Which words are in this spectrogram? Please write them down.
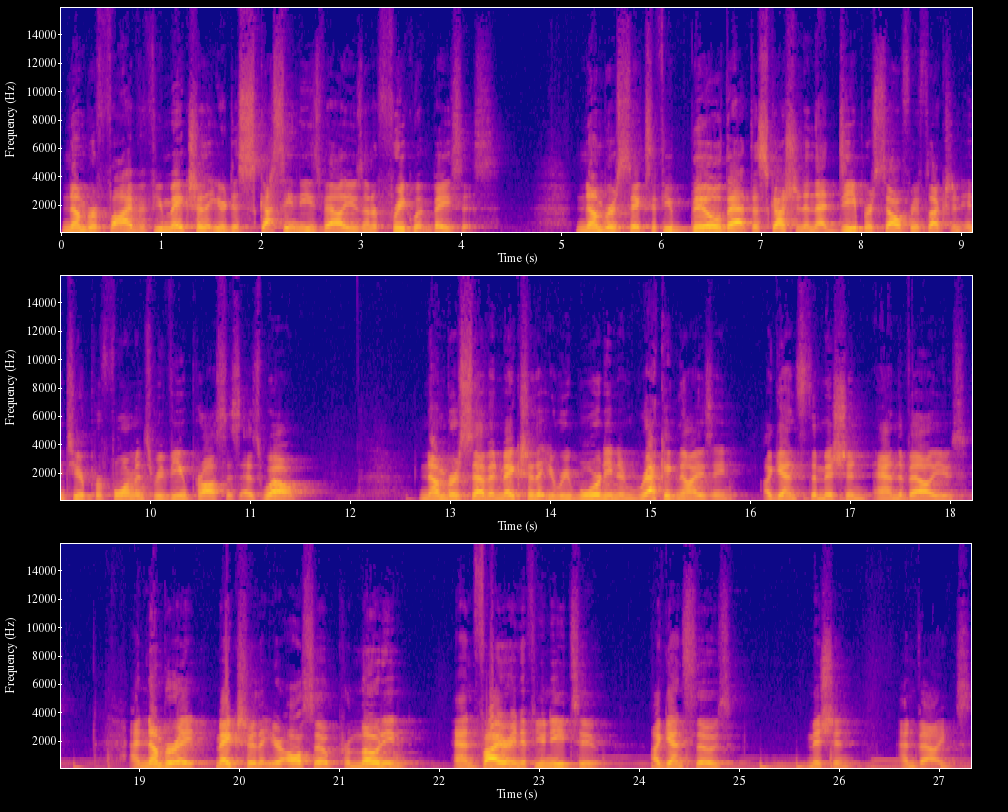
Number five, if you make sure that you're discussing these values on a frequent basis. Number six, if you build that discussion and that deeper self reflection into your performance review process as well. Number seven, make sure that you're rewarding and recognizing against the mission and the values. And number eight, make sure that you're also promoting and firing if you need to against those mission and values.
